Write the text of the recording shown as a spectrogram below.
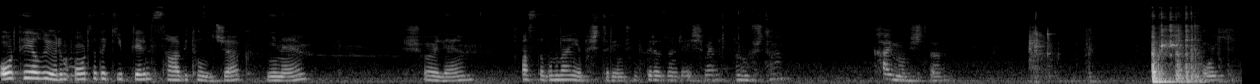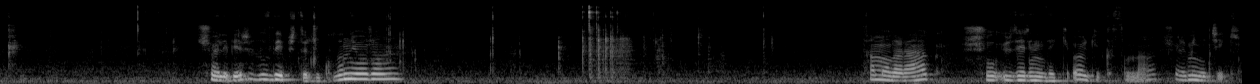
Ortaya alıyorum. Ortadaki iplerim sabit olacak. Yine şöyle aslında bunu ben yapıştırayım. Çünkü biraz önce eşime tutturmuştum. Kaymamıştı. Oy. Şöyle bir hızlı yapıştırıcı kullanıyorum. Tam olarak şu üzerindeki örgü kısmına şöyle minicik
